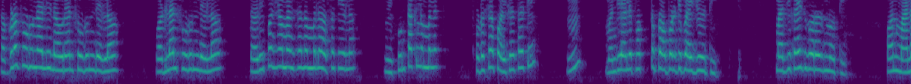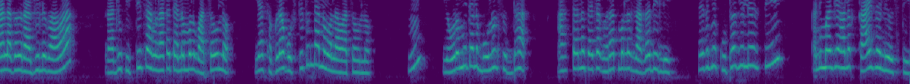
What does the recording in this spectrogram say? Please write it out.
सगळं सोडून आली नवऱ्याला सोडून दिलं. वडिलांना सोडून दिलं. तरी पण ह्या माणसानं मला असं केलं. विकून टाकलं मला. थोड्याशा पैशासाठी? म्हणजे याला फक्त प्रॉपर्टी पाहिजे होती. माझी काहीच गरज नव्हती. पण माना लागलं राजूले भावा राजू किती चांगला का त्यानं मला वाचवलं. या सगळ्या गोष्टीतून त्यानं मला वाचवलं. एवढं मी त्याला बोलून सुद्धा आज त्यानं त्याच्या घरात मला जागा दिली. नाही तर मी कुठं गेली असती? आणि माझी हालत काय झाली असती?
